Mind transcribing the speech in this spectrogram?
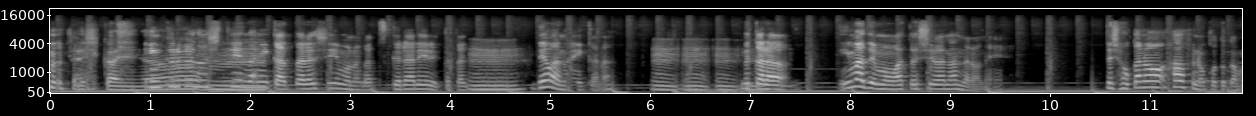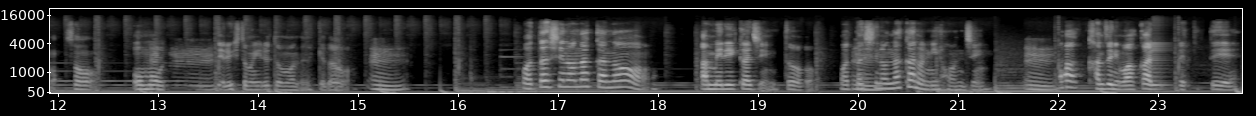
な。確かにな。インクルードして何か新しいものが作られるとかうんではないかな。うんうんうんだから今でも私は何だろうね。私他のハーフの子とかもそう思ってる人もいると思うんだけど、うん。私の中のアメリカ人と私の中の日本人うんは完全に分かれてて、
